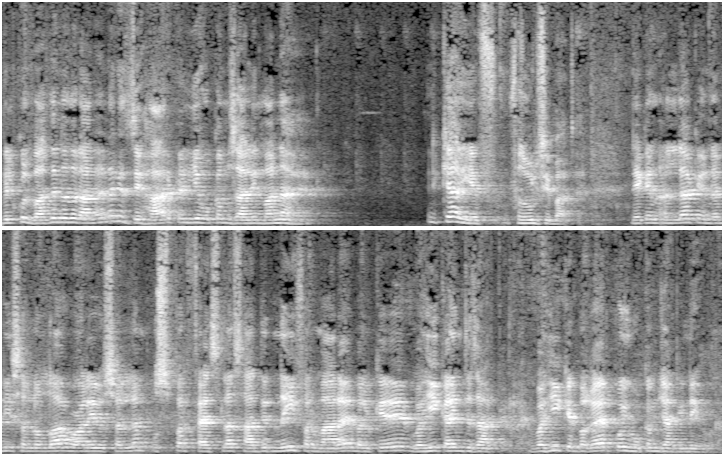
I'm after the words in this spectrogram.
بالکل واضح نظر آ رہا ہے نا کہ زہار کا یہ حکم ظالمانہ ہے۔ یعنی کیا یہ فضول سی بات ہے؟ لیکن اللہ کے نبی صلی اللہ علیہ وسلم اس پر فیصلہ صادر نہیں فرما رہا ہے بلکہ وہی کا انتظار کر رہا ہے وہی کے بغیر کوئی حکم جاری نہیں ہو رہا۔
